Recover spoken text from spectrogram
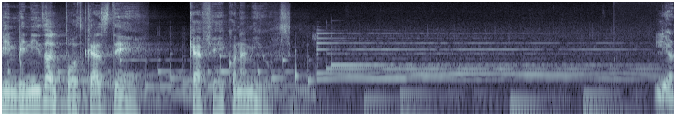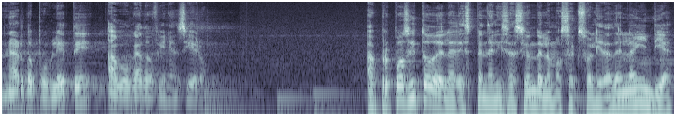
Bienvenido al podcast de Café con amigos. Leonardo Poblete, abogado financiero. A propósito de la despenalización de la homosexualidad en la India,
